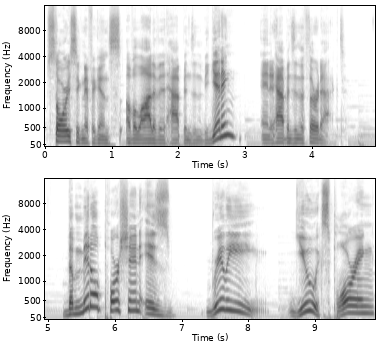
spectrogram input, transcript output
story significance of a lot of it happens in the beginning, and it happens in the third act. The middle portion is really you exploring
